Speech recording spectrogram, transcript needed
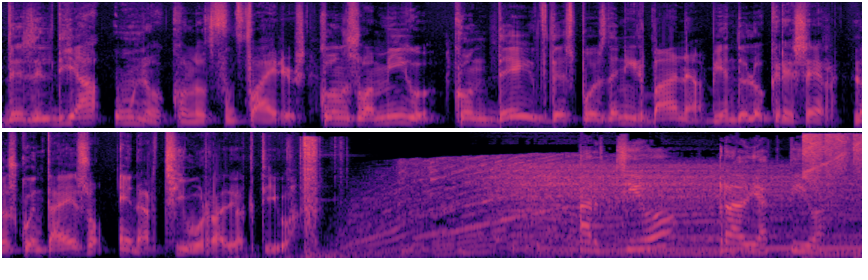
desde el día uno con los Foo Fighters, con su amigo, con Dave después de Nirvana, viéndolo crecer, nos cuenta eso en Archivo Radioactivo. Archivo Radioactiva.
